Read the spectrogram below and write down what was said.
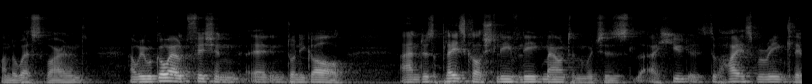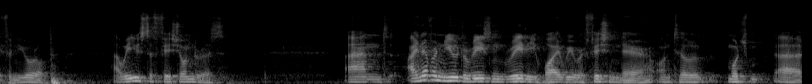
on the west of Ireland. And we would go out fishing in Donegal. And there's a place called Slieve League Mountain, which is a huge, it's the highest marine cliff in Europe. And we used to fish under it. And I never knew the reason really why we were fishing there until much uh,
